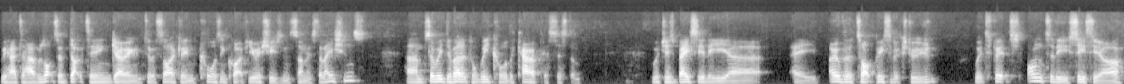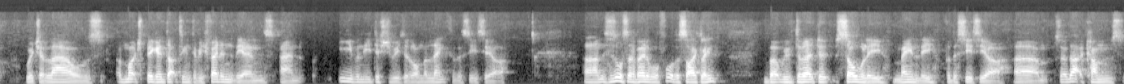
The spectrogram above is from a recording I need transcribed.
we had to have lots of ducting going to a CyClean, causing quite a few issues in some installations. Um, so we developed what we call the carapace system, which is basically uh, a over-the-top piece of extrusion, which fits onto the CCR, which allows a much bigger ducting to be fed into the ends and evenly distributed along the length of the CCR. Um, this is also available for the CyClean, but we've developed it solely, mainly for the CCR. Um, so that comes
